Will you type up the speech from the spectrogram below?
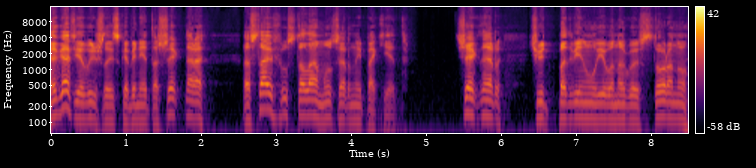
Агафья вышла из кабинета Шекнера, оставив у стола мусорный пакет. Шекнер чуть подвинул его ногой в сторону.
